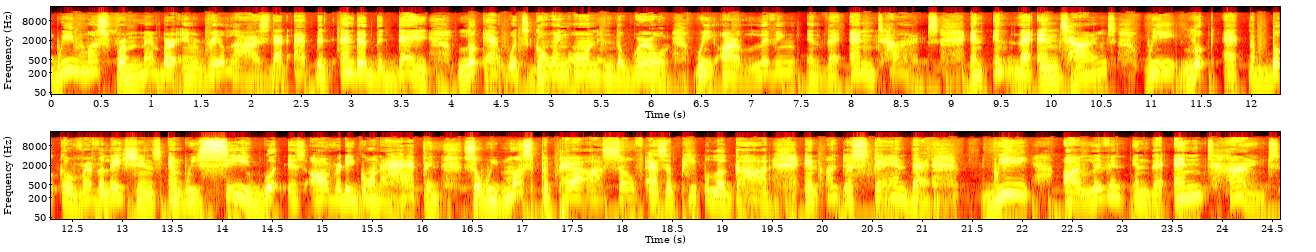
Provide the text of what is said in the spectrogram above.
We must remember and realize that at the end of the day, look at what's going on in the world. We are living in the end times. And in the end times, we look at the book of Revelations and we see what is already going to happen. So we must prepare ourselves as a people of God and understand that we are living in the end times.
